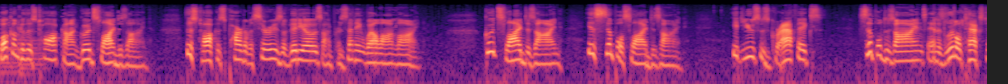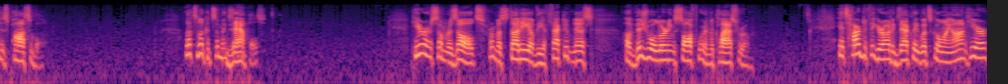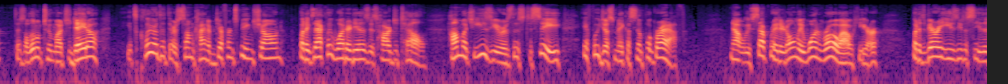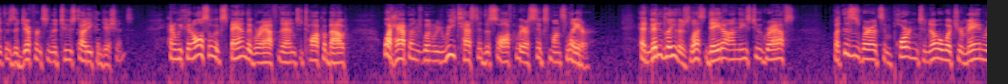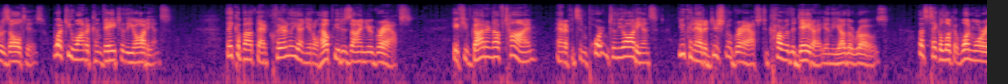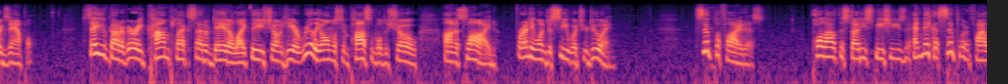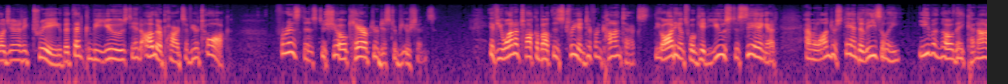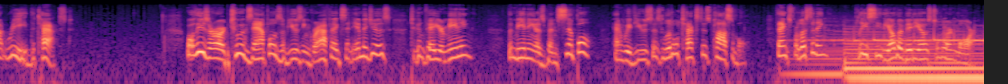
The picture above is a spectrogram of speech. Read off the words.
Welcome to this talk on good slide design. This talk is part of a series of videos on presenting well online. Good slide design is simple slide design. It uses graphics, simple designs, and as little text as possible. Let's look at some examples. Here are some results from a study of the effectiveness of visual learning software in the classroom. It's hard to figure out exactly what's going on here. There's a little too much data. It's clear that there's some kind of difference being shown, but exactly what it is is hard to tell. How much easier is this to see if we just make a simple graph? Now we've separated only one row out here, but it's very easy to see that there's a difference in the two study conditions. And we can also expand the graph then to talk about what happens when we retested the software six months later. Admittedly, there's less data on these two graphs, but this is where it's important to know what your main result is. What do you want to convey to the audience? Think about that clearly and it'll help you design your graphs. If you've got enough time, and if it's important to the audience, you can add additional graphs to cover the data in the other rows. Let's take a look at one more example. Say you've got a very complex set of data like these shown here, really almost impossible to show on a slide for anyone to see what you're doing. Simplify this pull out the study species, and make a simpler phylogenetic tree that then can be used in other parts of your talk. For instance, to show character distributions. If you want to talk about this tree in different contexts, the audience will get used to seeing it and will understand it easily, even though they cannot read the text. Well, these are our two examples of using graphics and images to convey your meaning. The meaning has been simple, and we've used as little text as possible. Thanks for listening. Please see the other videos to learn more.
